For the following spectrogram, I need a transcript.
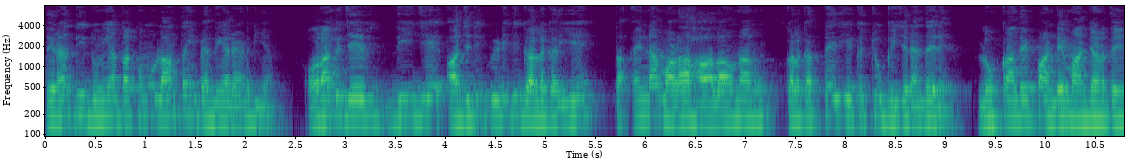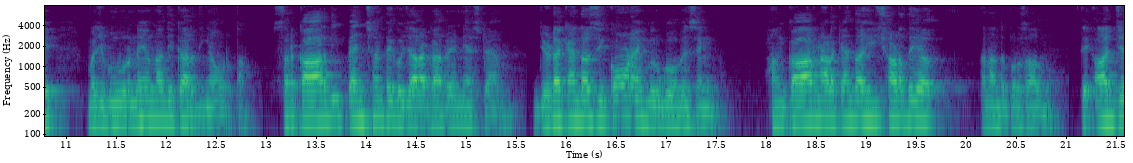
ਤੇ ਰਹਿੰਦੀ ਦੁਨੀਆ ਤੱਕ ਉਹਨੂੰ ਲਾਂਤਾਂ ਹੀ ਪੈਂਦੀਆਂ ਰਹਿਣਗੀਆਂ। ਔਰੰਗਜ਼ੇਬ ਦੀ ਜੇ ਅੱਜ ਦੀ ਪੀੜ੍ਹੀ ਦੀ ਗੱਲ ਕਰੀਏ ਤਾਂ ਇੰਨਾ ਮਾੜਾ ਹਾਲ ਆ ਉਹਨਾਂ ਨੂੰ, ਕਲਕੱਤੇ ਦੀ ਇੱਕ ਝੁੱਗੀ 'ਚ ਰਹਿੰਦੇ ਨੇ। ਲੋਕਾਂ ਦੇ ਭਾਂਡੇ ਮਾਂਜਣ ਤੇ ਮਜਬੂਰ ਨੇ ਉਹਨਾਂ ਦੀ ਘਰ ਦੀਆਂ ਔਰਤਾਂ। ਸਰਕਾਰ ਦੀ ਪੈਨਸ਼ਨ ਤੇ ਗੁਜ਼ਾਰਾ ਕਰ ਰਹੇ ਨੇ ਇਸ ਟਾਈਮ। ਜਿਹੜਾ ਕਹਿੰਦਾ ਸੀ, ਕੌਣ ਹੈ ਗੁਰੂ ਗੋਬਿੰਦ ਸਿੰਘ? ਹੰਕਾਰ ਨਾਲ ਕਹਿੰਦਾ ਸੀ ਛੱਡ ਦੇ ਅਨੰਦਪੁਰ ਸਾਹਿਬ ਨੂੰ। ਤੇ ਅੱਜ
